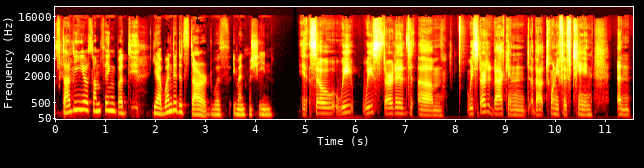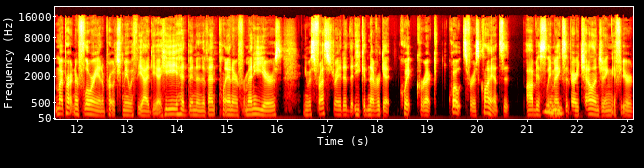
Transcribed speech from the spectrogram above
study or something, but yeah, when did it start with Event Machine? Yeah, so we we started um, we started back in about 2015 and my partner Florian approached me with the idea. He had been an event planner for many years, and he was frustrated that he could never get quick, correct quotes for his clients. It obviously mm-hmm. makes it very challenging if you're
